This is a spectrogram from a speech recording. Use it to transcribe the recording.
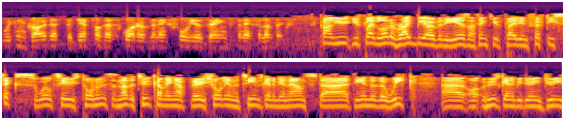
we can grow that the depth of that squad over the next four years going to the next Olympics. Kyle, you, you've played a lot of rugby over the years. I think you've played in 56 World Series tournaments. There's another two coming up very shortly, and the team's going to be announced uh, at the end of the week. Uh, who's going to be doing duty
